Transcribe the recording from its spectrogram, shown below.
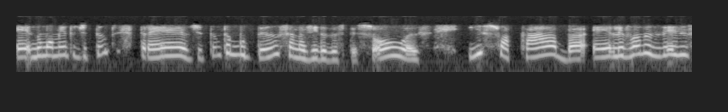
é, no momento de tanto estresse, de tanta mudança na vida das pessoas, isso acaba é, levando, às vezes,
